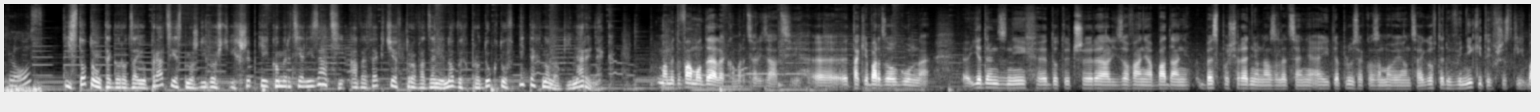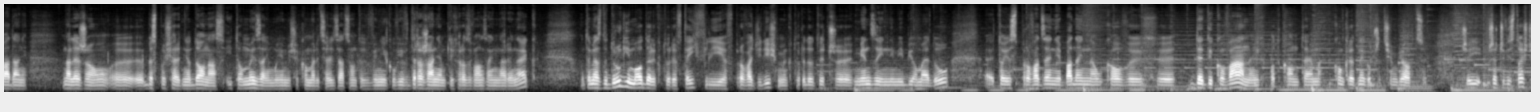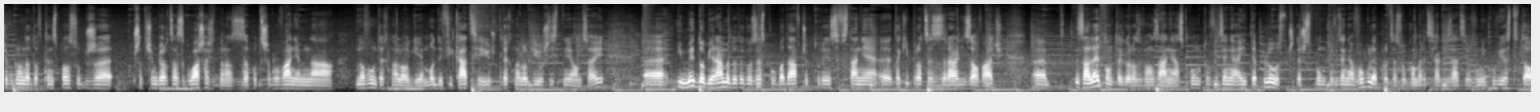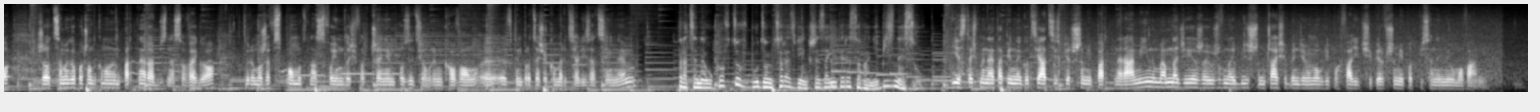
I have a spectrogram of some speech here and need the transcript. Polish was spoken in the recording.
Istotą tego rodzaju prac jest możliwość ich szybkiej komercjalizacji, a w efekcie wprowadzenie nowych produktów i technologii na rynek. Mamy dwa modele komercjalizacji, e, takie bardzo ogólne. Jeden z nich dotyczy realizowania badań bezpośrednio na zlecenie EIT Plus jako zamawiającego. Wtedy wyniki tych wszystkich badań należą e, bezpośrednio do nas i to my zajmujemy się komercjalizacją tych wyników i wdrażaniem tych rozwiązań na rynek. Natomiast drugi model, który w tej chwili wprowadziliśmy, który dotyczy innymi biomedu, e, to jest prowadzenie badań naukowych dedykowanych pod kątem konkretnego przedsiębiorcy. Czyli w rzeczywistości wygląda to w ten sposób, że przedsiębiorca zgłasza się do nas z zapotrzebowaniem na nową technologię, modyfikację już technologii już istniejącej e, i my dobieramy do tego zespół badawczy, który jest w stanie e, taki proces zrealizować. E, Zaletą tego rozwiązania z punktu widzenia IT+, czy też z punktu widzenia w ogóle procesu komercjalizacji wyników jest to, że od samego początku mamy partnera biznesowego, który może wspomóc nas swoim doświadczeniem, pozycją rynkową w tym procesie komercjalizacyjnym. Prace naukowców budzą coraz większe zainteresowanie biznesu. Jesteśmy na etapie negocjacji z pierwszymi partnerami. No mam nadzieję, że już w najbliższym czasie będziemy mogli pochwalić się pierwszymi podpisanymi umowami.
